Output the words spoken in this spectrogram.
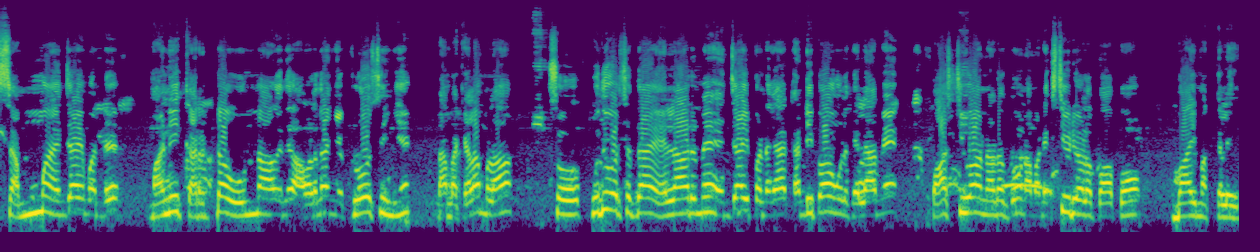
செம்ம என்ஜாய்மெண்ட்டு மணி கரெக்டாக ஒன்று ஆகுது அவ்வளோதான் இங்கே க்ளோசிங்கு நம்ம கிளம்பலாம். ஸோ புது வருஷத்தை எல்லாருமே என்ஜாய் பண்ணுங்க. கண்டிப்பாக உங்களுக்கு எல்லாமே பாசிட்டிவாக நடக்கும். நம்ம நெக்ஸ்ட் வீடியோவில் பார்ப்போம். பாய் மக்களே.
